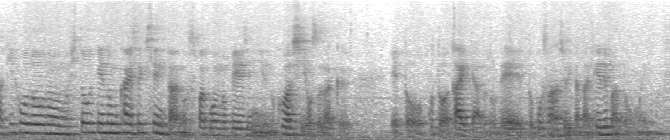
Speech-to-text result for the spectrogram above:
先ほどの人系の解析センターのスパコンのページにの詳しいおそらく、えっと、ことは書いてあるので、えっと、ご参照いただければと思います。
